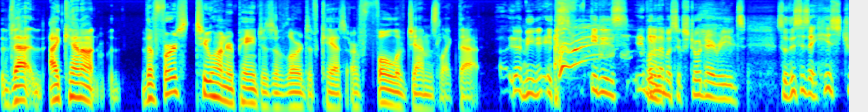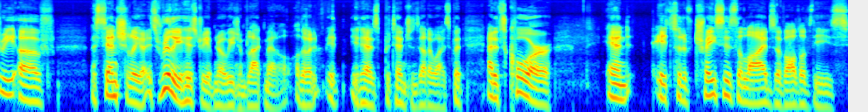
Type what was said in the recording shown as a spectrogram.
that I cannot the first 200 pages of Lords of Chaos are full of gems like that. I mean, it's it is one of the most extraordinary reads. So this is a history of essentially uh, it's really a history of Norwegian black metal, although it it, it has pretensions otherwise. But at its core, and it sort of traces the lives of all of these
